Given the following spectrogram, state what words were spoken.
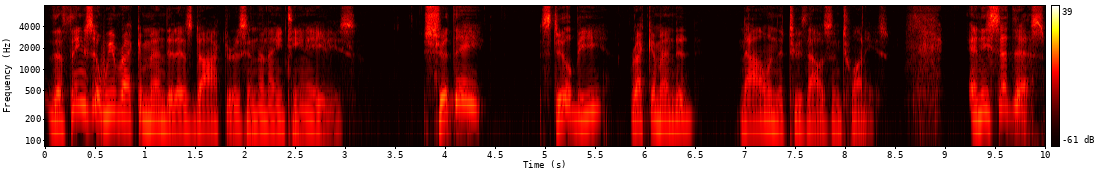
The things that we recommended as doctors in the 1980s, should they still be recommended now in the 2020s? And he said this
